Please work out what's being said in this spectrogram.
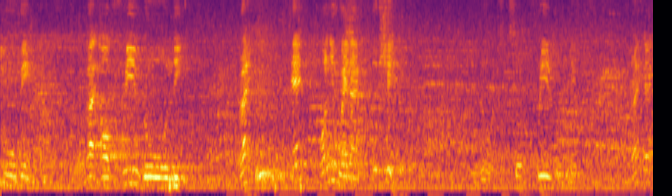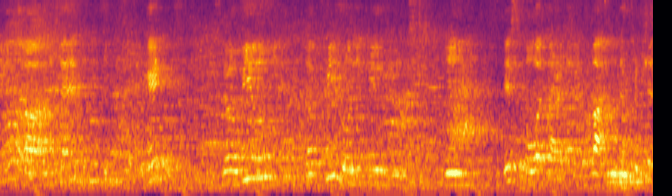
moving, right, or free rolling, right? Okay, only when I push it, it rolls. So free rolling, right? Can you uh, understand? Okay, the wheel, the free rolling wheel moves in this forward direction, but the friction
